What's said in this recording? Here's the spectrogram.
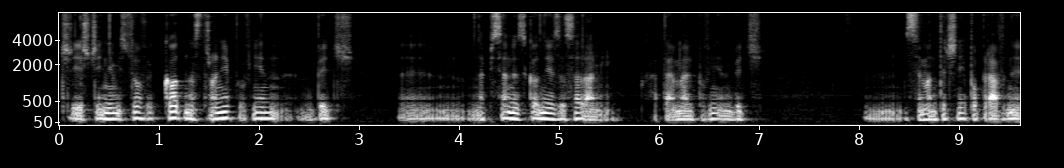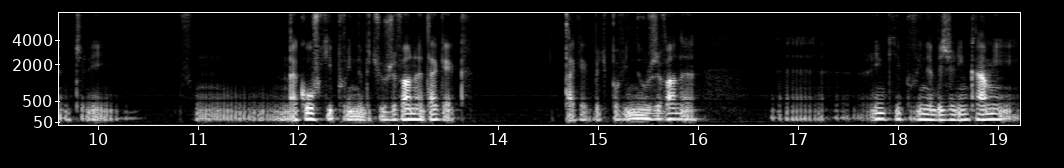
Czyli jeszcze innymi słowy, kod na stronie powinien być napisany zgodnie z zasadami. HTML powinien być Mm, semantycznie poprawny, czyli nagłówki powinny być używane tak jak, tak jak być powinny używane, e, linki powinny być linkami,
